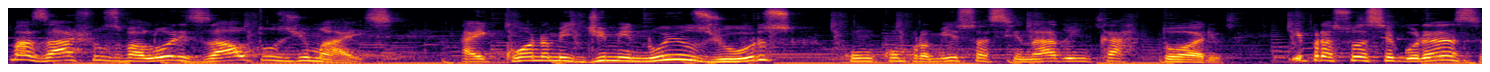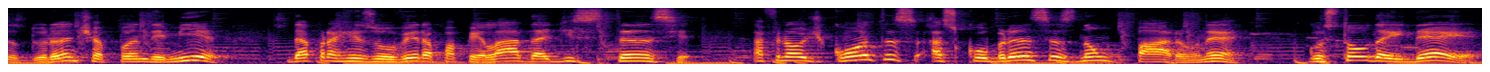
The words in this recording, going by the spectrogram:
mas acha os valores altos demais a Economy diminui os juros com um compromisso assinado em cartório. E para sua segurança, durante a pandemia, dá para resolver a papelada à distância. Afinal de contas, as cobranças não param, né? Gostou da ideia?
